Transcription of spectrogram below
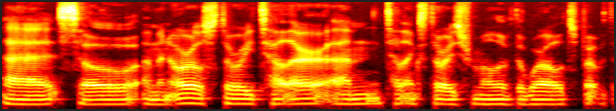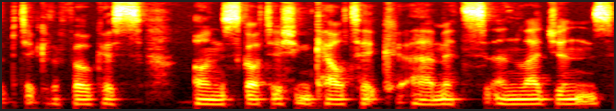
Uh, so I'm an oral storyteller, um, telling stories from all over the world, but with a particular focus on Scottish and Celtic uh, myths and legends.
